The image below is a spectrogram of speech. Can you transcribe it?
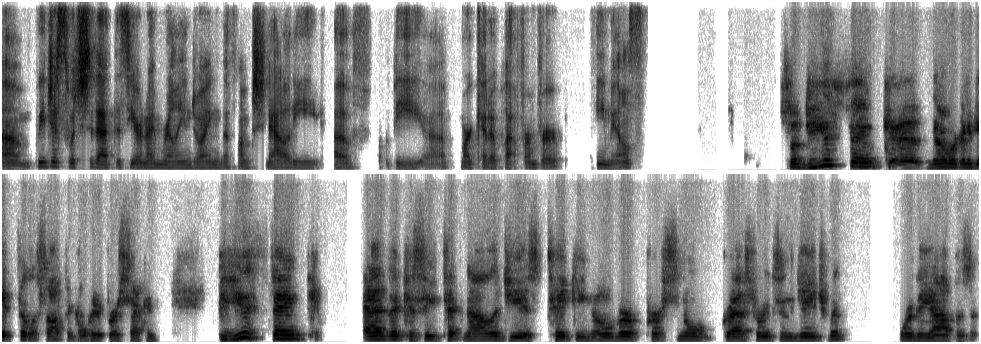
um, we just switched to that this year, and I'm really enjoying the functionality of the uh, Marketo platform for emails. So, do you think uh, now we're going to get philosophical here for a second? Do you think advocacy technology is taking over personal grassroots engagement? Or the opposite?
